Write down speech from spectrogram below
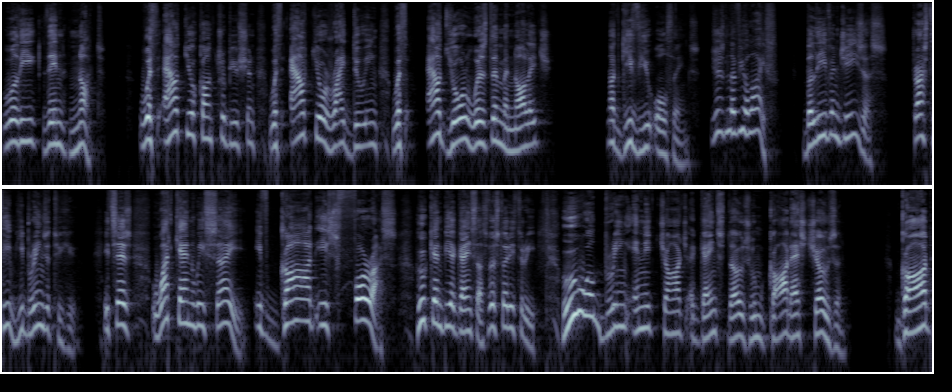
will He then not without your contribution, without your right doing, without your wisdom and knowledge, not give you all things. Just live your life. Believe in Jesus. Trust Him. He brings it to you. It says, What can we say? If God is for us, who can be against us? Verse 33 Who will bring any charge against those whom God has chosen? God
